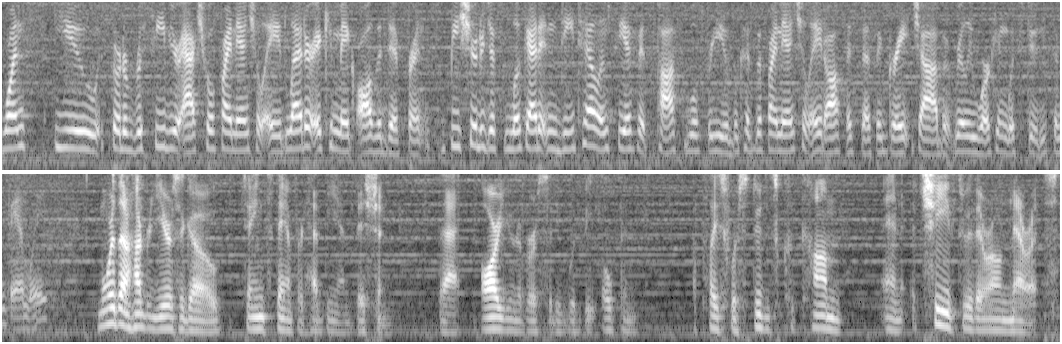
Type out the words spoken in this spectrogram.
Once you sort of receive your actual financial aid letter, it can make all the difference. Be sure to just look at it in detail and see if it's possible for you because the financial aid office does a great job at really working with students and families. More than 100 years ago, Jane Stanford had the ambition that our university would be open, a place where students could come and achieve through their own merits.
